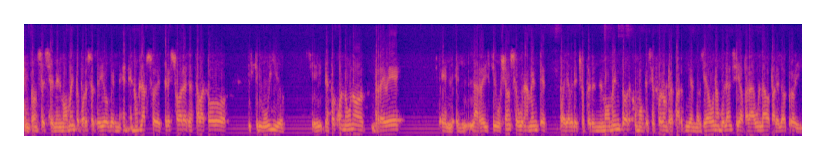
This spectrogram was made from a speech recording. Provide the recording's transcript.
entonces en el momento por eso te digo que en un lapso de tres horas ya estaba todo distribuido Después cuando uno revé la redistribución seguramente podría haber hecho, pero en el momento es como que se fueron repartiendo. Llegaba una ambulancia, iba para un lado, para el otro y,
